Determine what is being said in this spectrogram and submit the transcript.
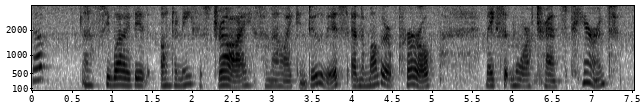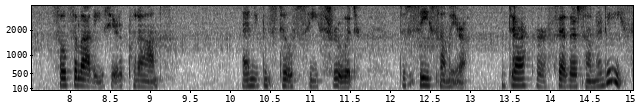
Yep. Now see what I did underneath is dry, so now I can do this. And the mother of pearl makes it more transparent, so it's a lot easier to put on. And you can still see through it to see some of your darker feathers underneath.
